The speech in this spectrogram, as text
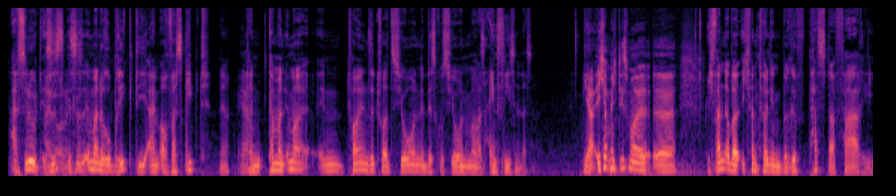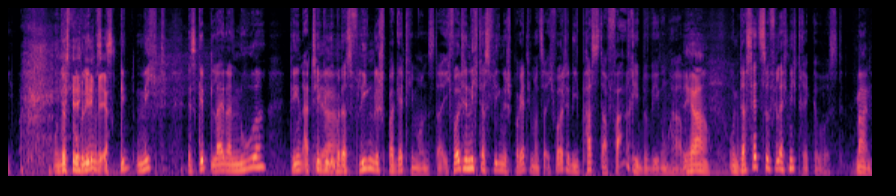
Absolut. Es ist, es ist immer eine Rubrik, die einem auch was gibt. Ne? Ja. Dann kann man immer in tollen Situationen, in Diskussionen immer was einfließen lassen. Ja, ich habe mich diesmal. Äh, Ich fand aber, ich fand toll den Begriff Pastafari. Und das Problem ist, Ja. es gibt nicht, es gibt leider nur den Artikel Ja. über das fliegende Spaghetti-Monster. Ich wollte nicht das fliegende Spaghetti-Monster, ich wollte die Pastafari-Bewegung haben. ja, Und das hättest du vielleicht nicht direkt gewusst. nein.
